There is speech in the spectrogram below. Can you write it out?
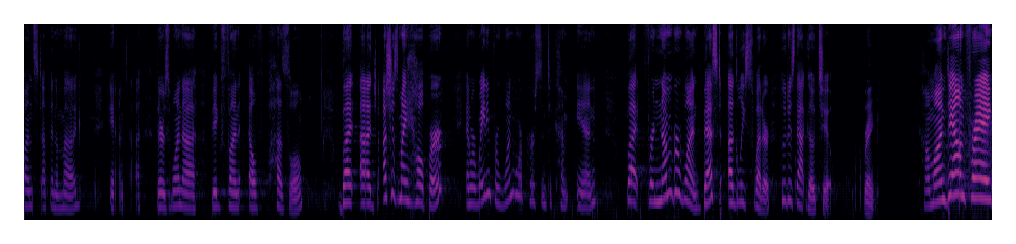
fun stuff in a mug. And uh, there's one uh, big fun elf puzzle. But uh, Josh is my helper, and we're waiting for one more person to come in. But for number one, best ugly sweater, who does that go to? Frank. Come on down, Frank.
